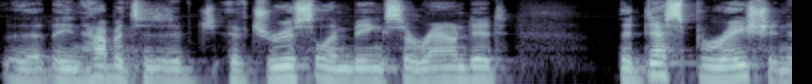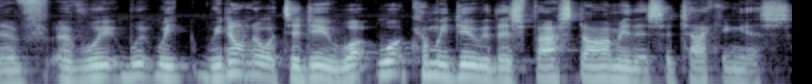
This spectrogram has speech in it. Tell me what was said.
the, the inhabitants of, of, Jerusalem being surrounded, the desperation of, of we, we, we don't know what to do. What, what can we do with this vast army that's attacking us?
